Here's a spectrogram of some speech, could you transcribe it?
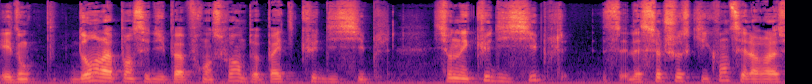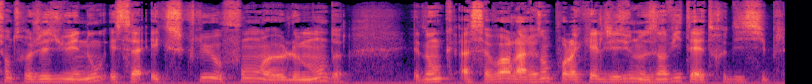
Et donc, dans la pensée du pape François, on ne peut pas être que disciple. Si on n'est que disciple, la seule chose qui compte, c'est la relation entre Jésus et nous, et ça exclut au fond euh, le monde. Et donc, à savoir la raison pour laquelle Jésus nous invite à être disciples.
